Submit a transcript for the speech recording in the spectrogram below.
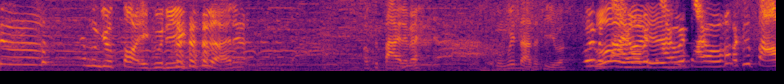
ตื่นมึงอยู่ต่อยกูดิกูเบื่อเนี่ย เอากูตายเลยไหมมึงไม่ตายสักทีวะเฮ้ยไม่ตายเฮ้ว่ะไม่ตายว่ะไม่ตายว่ะมันคือเตา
